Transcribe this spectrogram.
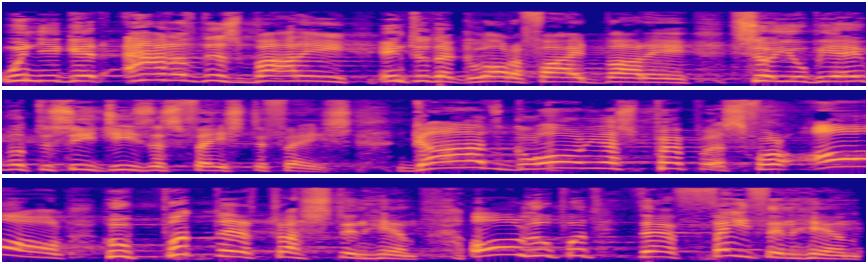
when you get out of this body into the glorified body, so you'll be able to see Jesus face to face. God's glorious purpose for all who put their trust in Him, all who put their faith in Him,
